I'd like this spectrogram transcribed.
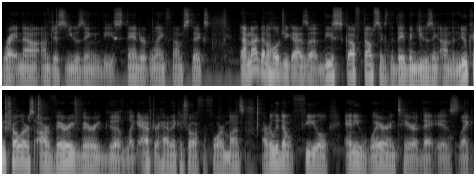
Right now, I'm just using the standard length thumbsticks. And I'm not going to hold you guys up. These SCUF thumbsticks that they've been using on the new controllers are very, very good. Like after having the controller for four months, I really don't feel any wear and tear that is like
